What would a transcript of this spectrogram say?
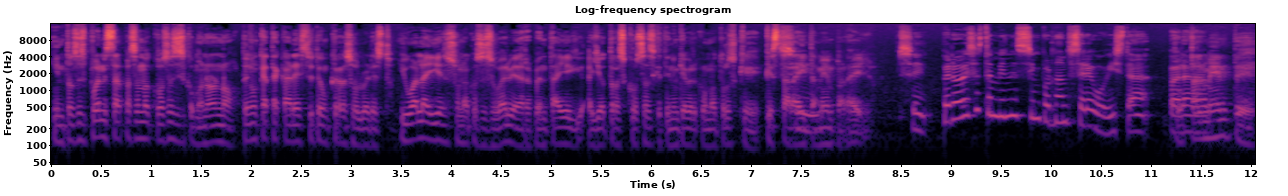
Y entonces pueden estar pasando cosas y es como, no, no, tengo que atacar esto y tengo que resolver esto. Igual ahí es una cosa soberbia, de repente hay, hay otras cosas que tienen que ver con otros que, que estar ahí también para ello. Sí, pero a veces también es importante ser egoísta para... Totalmente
